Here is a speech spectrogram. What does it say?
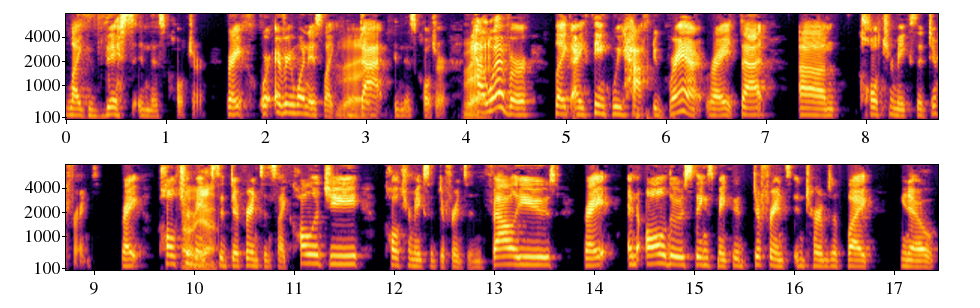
like this in this culture, right? Or everyone is like right. that in this culture. Right. However, like, I think we have to grant, right, that um, culture makes a difference, right? Culture oh, makes yeah. a difference in psychology, culture makes a difference in values, right? And all those things make a difference in terms of like, you know,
